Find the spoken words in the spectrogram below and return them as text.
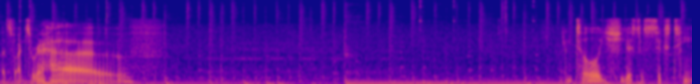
That's fine. So we're gonna have. Until she gets to 16.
